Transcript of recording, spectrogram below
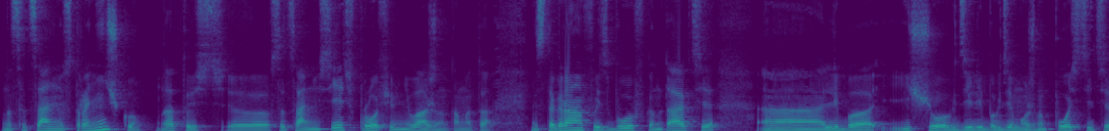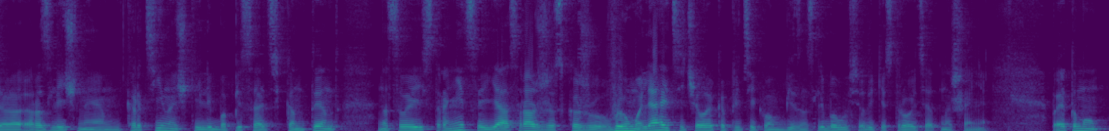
на социальную страничку, да, то есть э, в социальную сеть, в профиль, неважно, там это Инстаграм, Фейсбук, ВКонтакте, э, либо еще где-либо, где можно постить э, различные картиночки, либо писать контент на своей странице, я сразу же скажу, вы умоляете человека прийти к вам в бизнес, либо вы все-таки строите отношения. Поэтому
